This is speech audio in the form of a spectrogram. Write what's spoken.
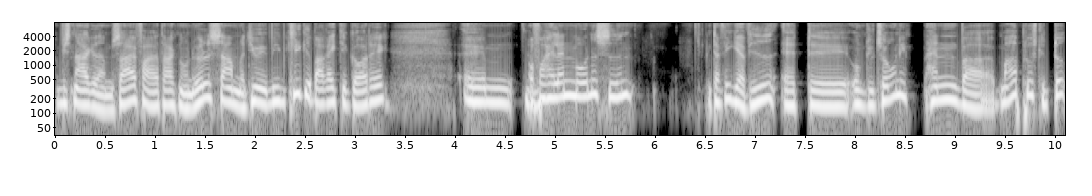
Og vi snakkede om sci-fi og drak nogle øl sammen, og de, vi klikkede bare rigtig godt, ikke? Øhm, og for halvanden måned siden, der fik jeg at vide, at øh, onkel Tony, han var meget pludselig død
